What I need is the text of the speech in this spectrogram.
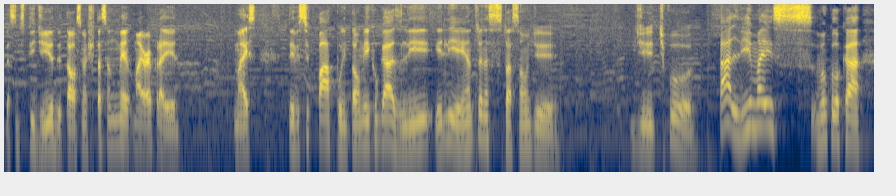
dessa despedida e tal, assim, eu acho que tá sendo maior pra ele. Mas teve esse papo, então meio que o Gasly, ele entra nessa situação de de tipo, tá ali, mas vamos colocar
